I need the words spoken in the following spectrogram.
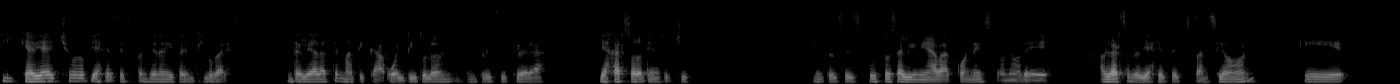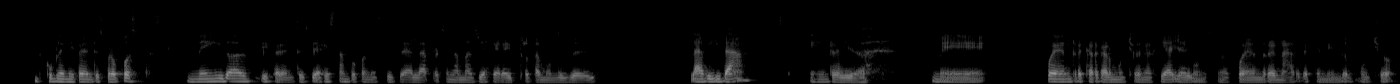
y que había hecho viajes de expansión a diferentes lugares. En realidad la temática o el título en un principio era Viajar solo tiene su chiste. Entonces justo se alineaba con esto, ¿no? De hablar sobre viajes de expansión que cumplen diferentes propósitos. Me he ido a diferentes viajes, tampoco no es que sea la persona más viajera y trotamundos de la vida. En realidad me pueden recargar mucho energía y algunos que me pueden drenar dependiendo mucho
